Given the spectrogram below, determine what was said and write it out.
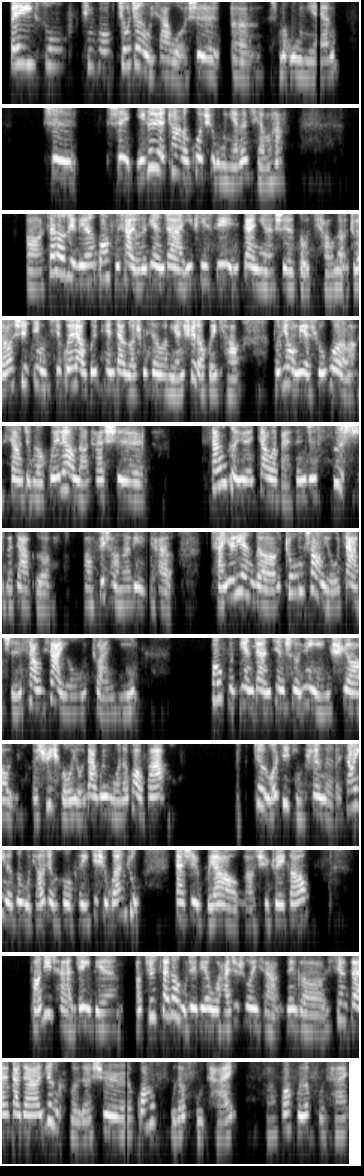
悲苏清风纠正一下，我是呃什么五年。是是一个月赚了过去五年的钱吗？啊，赛道这边光伏下游的电站 EPC 概念是走强的，主要是近期硅料硅片价格出现了连续的回调。昨天我们也说过了，像这个硅料呢，它是三个月降了百分之四十的价格啊，非常的厉害了。产业链的中上游价值向下游转移。光伏电站建设运营需要需求有大规模的爆发，这个逻辑挺顺的。相应的个股调整后可以继续关注，但是不要啊去追高。房地产这边啊，就是赛道股这边，我还是说一下，那个现在大家认可的是光伏的辅材啊，光伏的辅材，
